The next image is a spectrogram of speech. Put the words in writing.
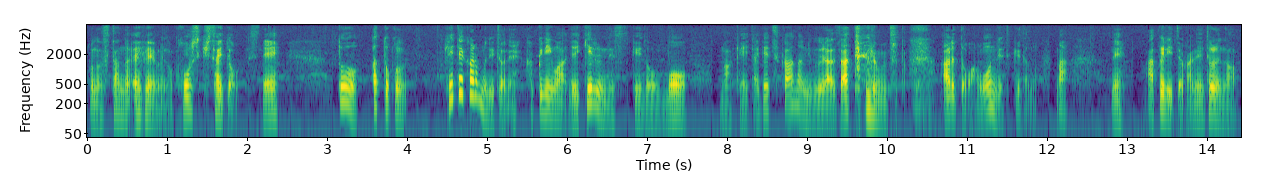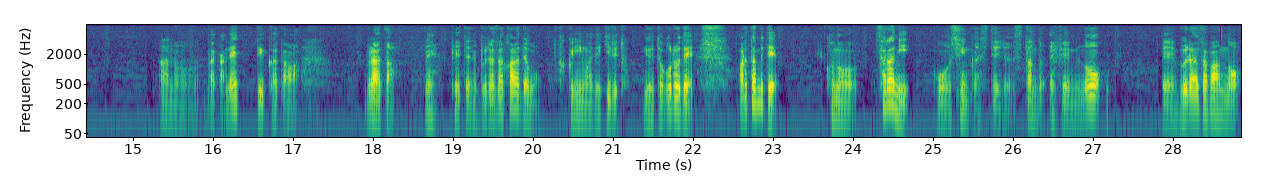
このスタンド FM の公式サイトですね。と、あと、この、携帯からも実はね、確認はできるんですけども、まあ、携帯で使うのにブラウザっていうのもちょっとあるとは思うんですけども、まあ、ね、アプリとかね、撮るの、あの、なんかねっていう方は、ブラウザ、ね、携帯のブラウザからでも確認はできるというところで、改めて、この、さらにこう進化しているスタンド FM の、えー、ブラウザ版の、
